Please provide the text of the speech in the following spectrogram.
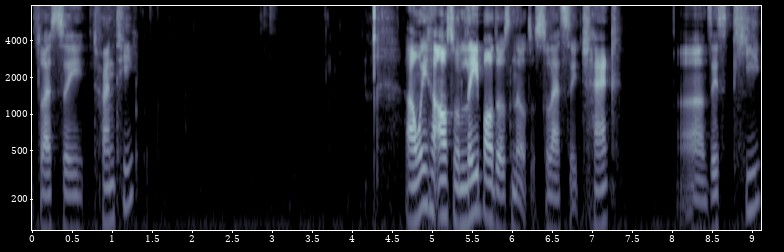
So let's say 20 and we can also label those nodes. So let's say check uh, this T.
